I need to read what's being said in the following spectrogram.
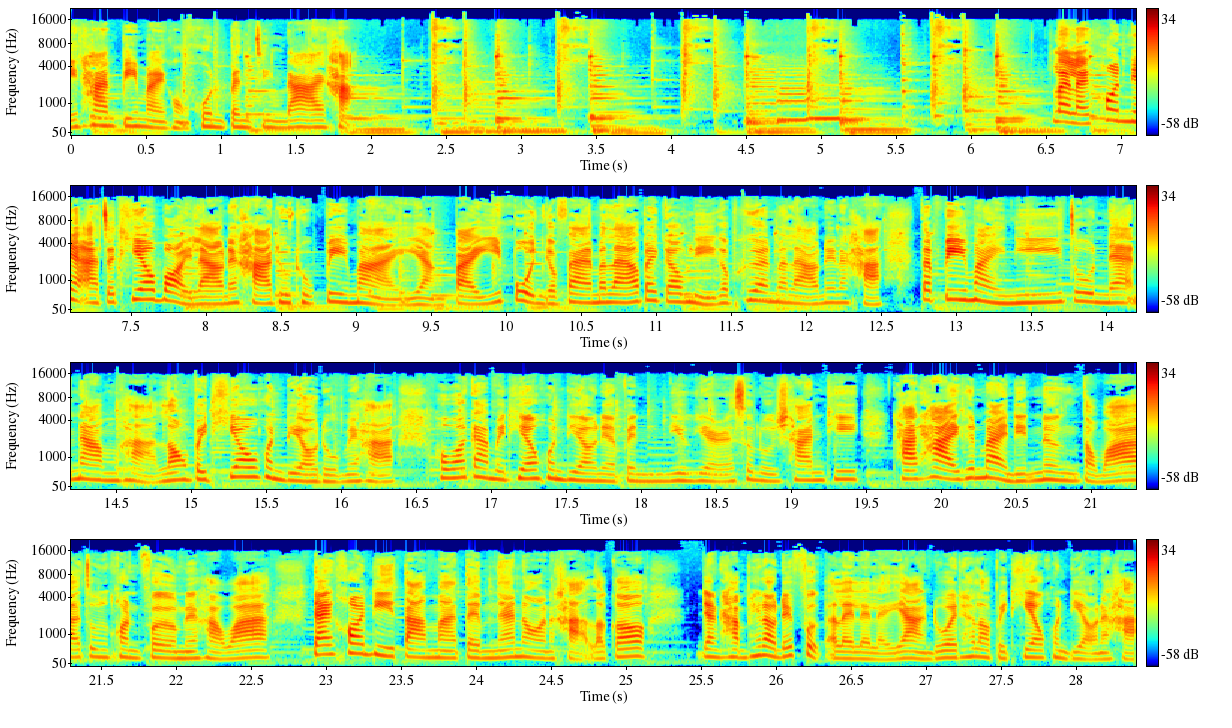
ณิธานปีใหม่ของคุณเป็นจริงได้ค่ะ หลายๆ คนเนี่ยอาจจะเที่ยวบ่อยแล้วนะคะ ทุกๆ ปีใหม่อย่างไปญี่ปุ่นกับแฟนมาแล้วไปเกาหลีกับเพื่อนมาแล้วเนี่ยนะคะ แต่ปีใหม่นี้จูนแนะนำค่ะ ลองไปเที่ยวคนเดียวดูไหมคะ เพราะว่าการไปเที่ยวคนเดียวเนี่ยเป็น New Year Resolution ที่ท้าทายขึ้นมาอีกนิดนึง แต่ว่าจูน confirm เลยค่ะว่า ได้ข้อดีตามมาเต็มแน่นอนค่ะ แล้วก็ยังทำให้เราได้ฝึกอะไรหลาย ๆ อย่างด้วยถ้าเราไปเที่ยวคนเดียวนะคะ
